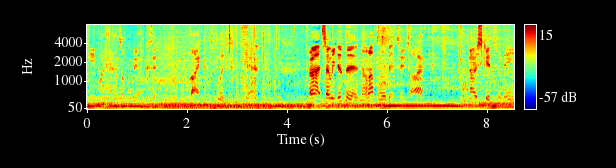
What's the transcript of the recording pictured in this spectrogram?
keep my hands on the wheel because it, like, would, yeah. Alright, so we did the nut up a little bit too tight. No skid for me.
